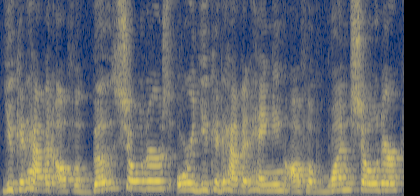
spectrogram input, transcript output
you could have it off of both shoulders or you could have it hanging off of one shoulder.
